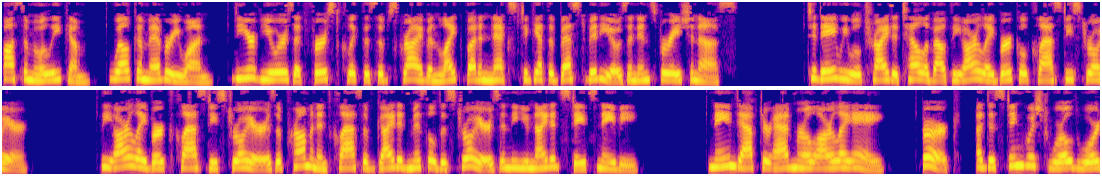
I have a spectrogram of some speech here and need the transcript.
Assalamualaikum. Welcome everyone. Dear viewers at first click the subscribe and like button next to get the best videos and inspiration us. Today we will try to tell about the Arleigh Burke class destroyer. The Arleigh Burke class destroyer is a prominent class of guided missile destroyers in the United States Navy. Named after Admiral Arleigh A. Burke, a distinguished World War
